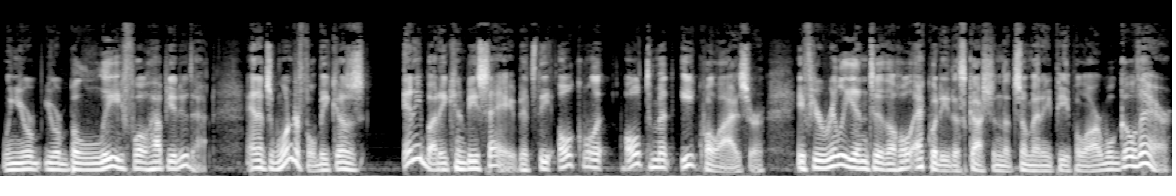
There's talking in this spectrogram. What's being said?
When your your belief will help you do that. And it's wonderful because anybody can be saved. It's the ultimate equalizer. If you're really into the whole equity discussion that so many people are, we'll go there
